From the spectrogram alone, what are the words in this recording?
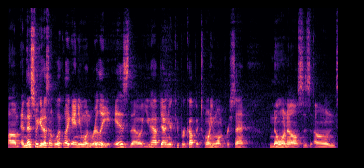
Um, and this week, it doesn't look like anyone really is, though. You have down here Cooper Kupp at 21%. No one else is owned,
